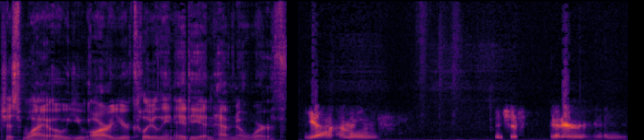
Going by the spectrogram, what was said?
just y o u r. You're clearly an idiot and have no worth. Yeah, I mean, it's just bitter, and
